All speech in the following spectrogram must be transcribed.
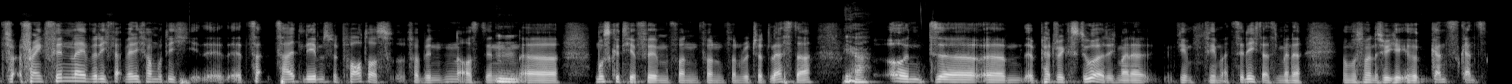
Frank Finlay würde ich, werde ich vermutlich äh, zeitlebens mit Portos verbinden aus den mhm. äh, Musketierfilmen von, von, von Richard Lester. Ja. Und äh, ähm, Patrick Stewart, ich meine, wem, wem erzähle ich das? Ich meine, da muss man natürlich ganz, ganz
